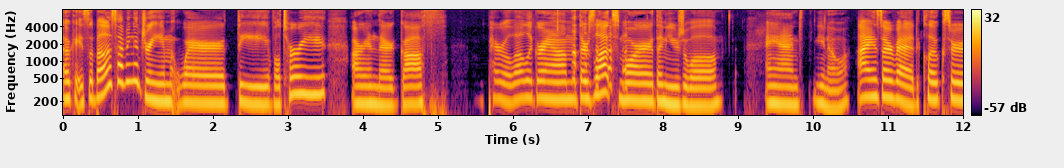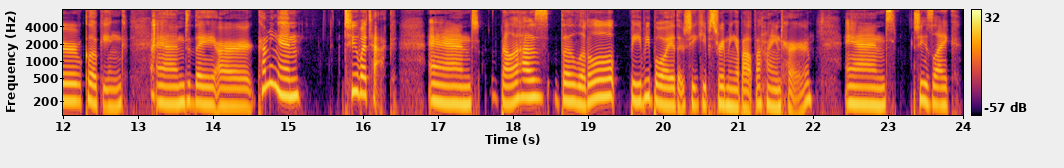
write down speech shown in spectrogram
Okay, so Bella's having a dream where the Volturi are in their goth parallelogram. There's lots more than usual. And, you know, eyes are red, cloaks are cloaking, and they are coming in to attack. And Bella has the little baby boy that she keeps dreaming about behind her. And she's like,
